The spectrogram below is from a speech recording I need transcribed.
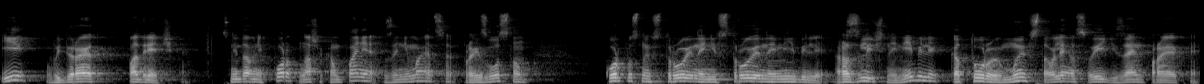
и выбирают подрядчика. С недавних пор наша компания занимается производством корпусной, встроенной, не встроенной мебели, различной мебели, которую мы вставляем в свои дизайн-проекты,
